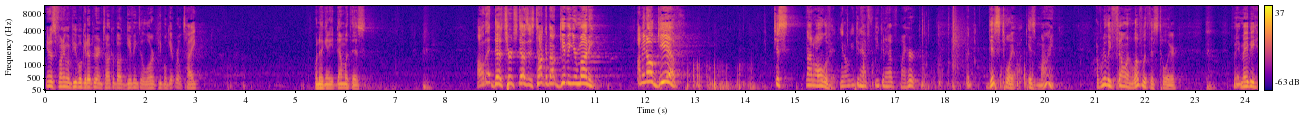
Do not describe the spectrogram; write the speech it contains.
You know, it's funny when people get up here and talk about giving to the Lord, people get real tight. When are they going to get done with this? All that does, church does is talk about giving your money. I mean, I'll give. Just not all of it. You know, you can have you can have my hurt. But this toy is mine. I really fell in love with this toy. Maybe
